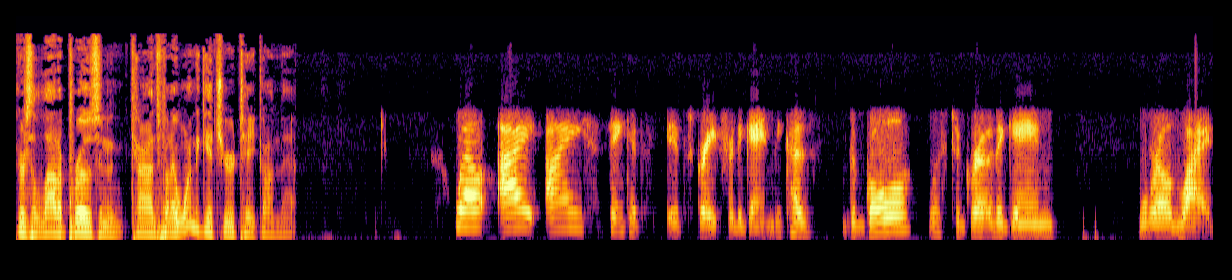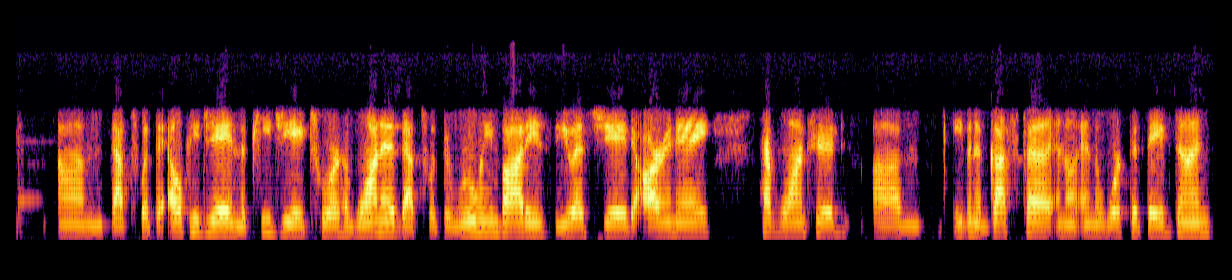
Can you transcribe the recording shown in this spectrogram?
there's a lot of pros and cons, but I want to get your take on that. Well, I I think it's it's great for the game because the goal was to grow the game worldwide. Um, that's what the LPGA and the PGA Tour have wanted. That's what the ruling bodies, the USGA, the R&A, have wanted. Um, even Augusta and, and the work that they've done.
